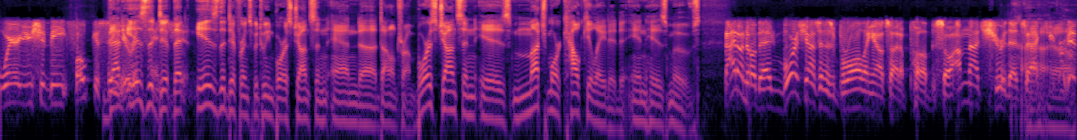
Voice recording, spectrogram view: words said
where you should be focusing. That is the di- that is the difference between Boris Johnson and uh, Donald Trump. Boris Johnson is much more calculated in his moves. I don't know that Boris Johnson is brawling outside a pub, so I'm not sure that's accurate.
